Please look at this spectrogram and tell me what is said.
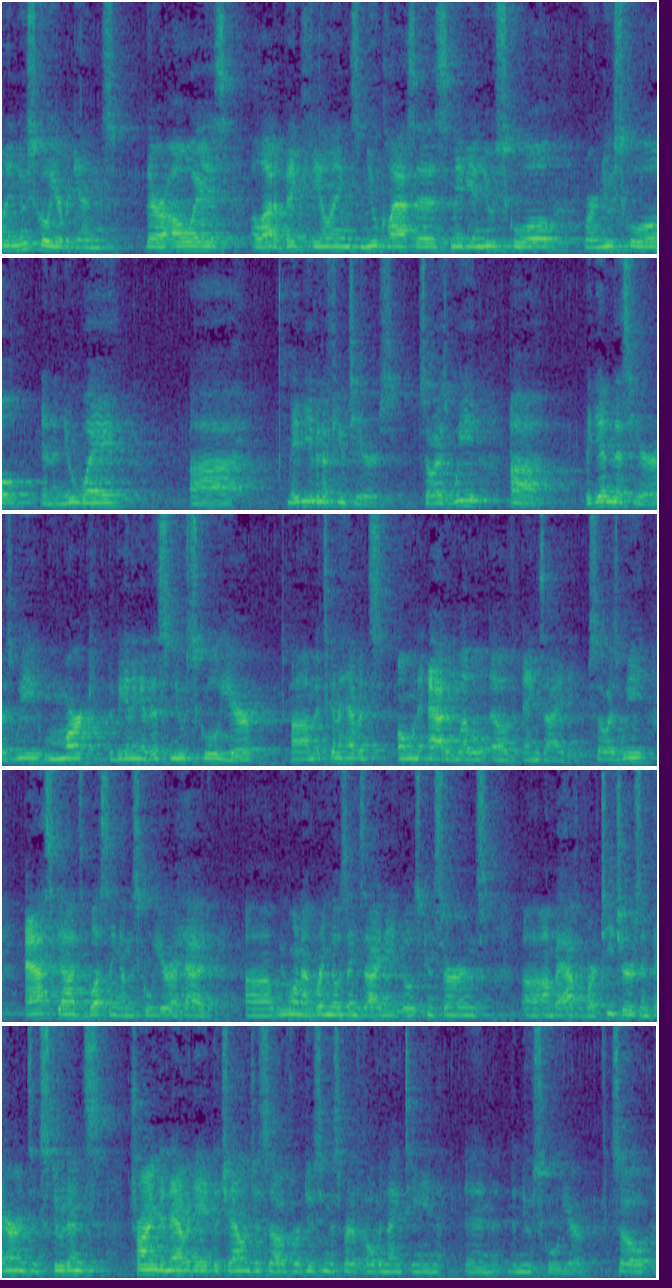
When a new school year begins, there are always a lot of big feelings, new classes, maybe a new school or a new school in a new way, uh, maybe even a few tears. So as we uh, begin this year, as we mark the beginning of this new school year, um, it's going to have its own added level of anxiety. So as we ask God's blessing on the school year ahead, uh, we want to bring those anxiety, those concerns uh, on behalf of our teachers and parents and students, trying to navigate the challenges of reducing the spread of COVID 19 in the new school year. So,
